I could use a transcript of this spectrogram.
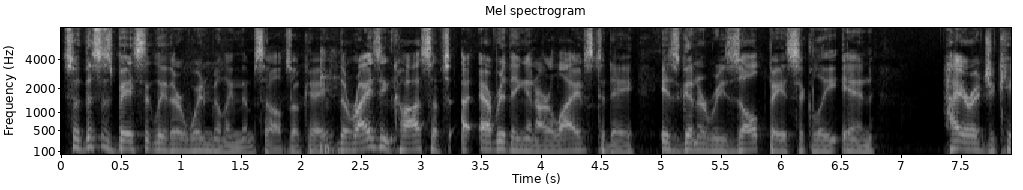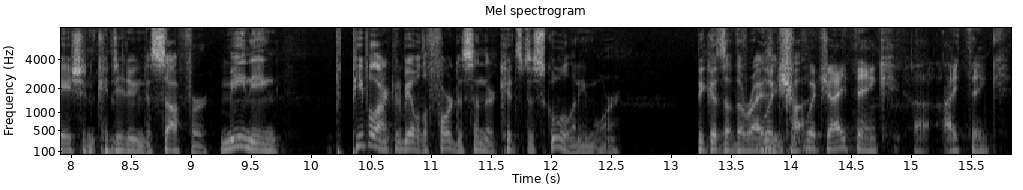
So this is basically they're windmilling themselves. Okay, the rising cost of uh, everything in our lives today is going to result basically in higher education continuing to suffer, meaning people aren't going to be able to afford to send their kids to school anymore because of the rising which cost. which I think uh, I think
